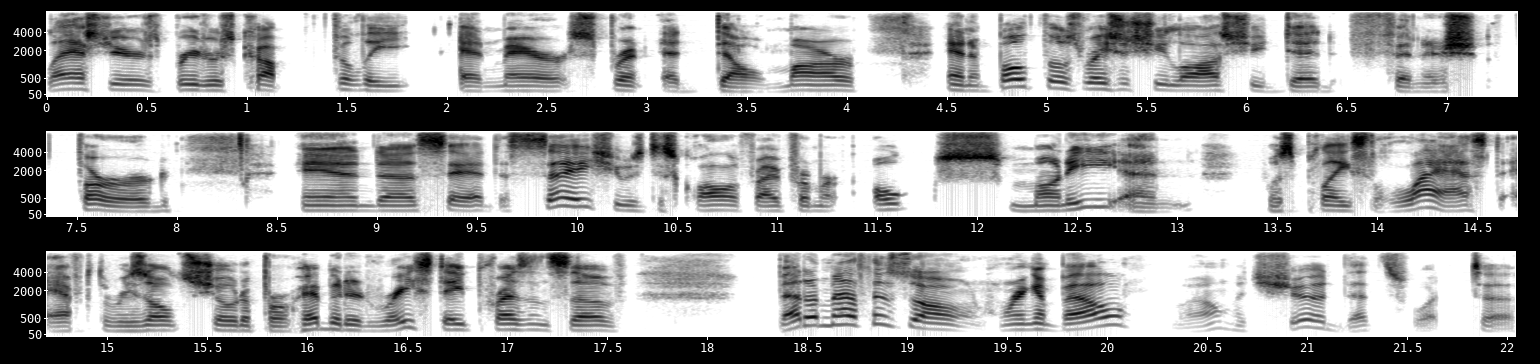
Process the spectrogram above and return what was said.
last year's Breeders' Cup Filly and Mare Sprint at Del Mar. And in both those races she lost, she did finish third. And uh, sad to say, she was disqualified from her Oaks money and was placed last after the results showed a prohibited race day presence of betamethasone. Ring a bell? Well, it should. That's what uh,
